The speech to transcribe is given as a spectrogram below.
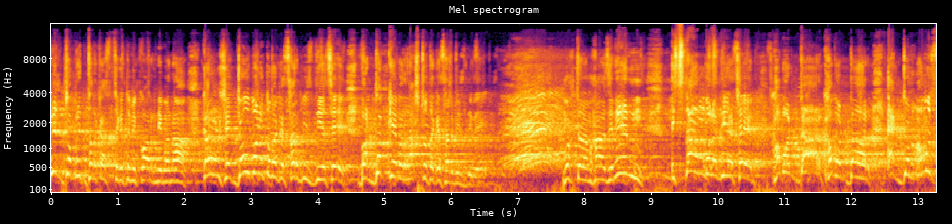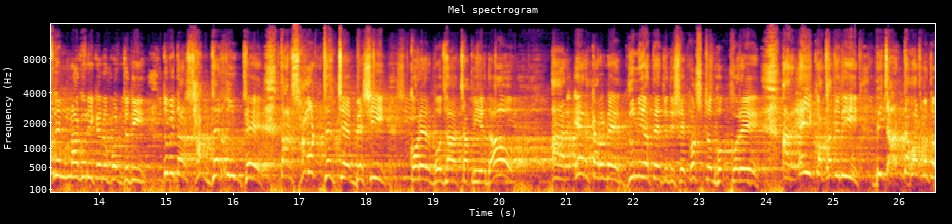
বৃদ্ধ বৃদ্ধার কাছ থেকে তুমি কর নিবে না। কারণ সে যৌবনে তোমাকে সার্ভিস দিয়েছে, বার্ধক্যে এবার রাষ্ট্র তাকে সার্ভিস দিবে। মোহতারাম হাজিরিন, ইসলাম বলে দিয়েছে খবরদার খবরদার, একজন অমুসলিম নাগরিকের উপর যদি তুমি তার সাধ্যের ঊর্ধ্বে, তার সামর্থ্যের চেয়ে বেশি করের বোঝা চাপিয়ে দাও আর এর কারণে দুনিয়াতে যদি সে কষ্ট ভোগ করে, আর এই কথা যদি বিচার দেওয়ার মতো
